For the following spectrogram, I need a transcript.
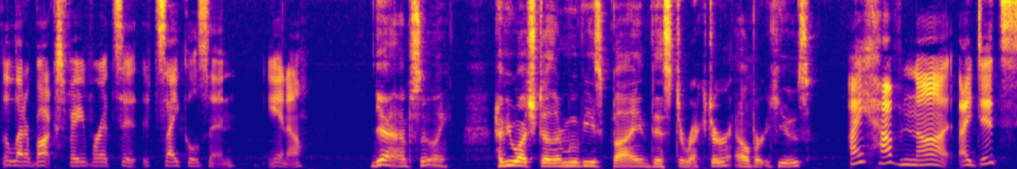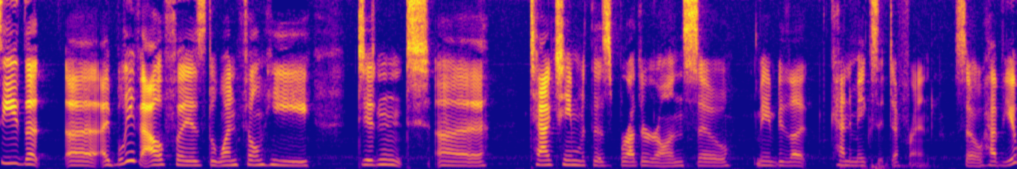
the Letterboxd favorites, it, it cycles in, you know. Yeah, absolutely. Have you watched other movies by this director, Albert Hughes? I have not. I did see that. Uh, I believe Alpha is the one film he didn't uh, tag team with his brother on, so maybe that kind of makes it different. So, have you?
